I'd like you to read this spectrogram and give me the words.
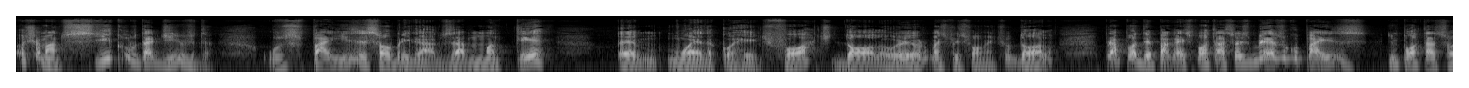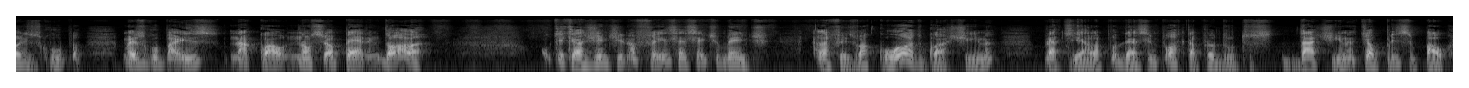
é o chamado ciclo da dívida. Os países são obrigados a manter é, moeda corrente forte, dólar ou euro, mas principalmente o dólar, para poder pagar exportações, mesmo com países, importações, desculpa, mesmo com países na qual não se opera em dólar. O que, que a Argentina fez recentemente? Ela fez um acordo com a China para que ela pudesse importar produtos da China, que é o principal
